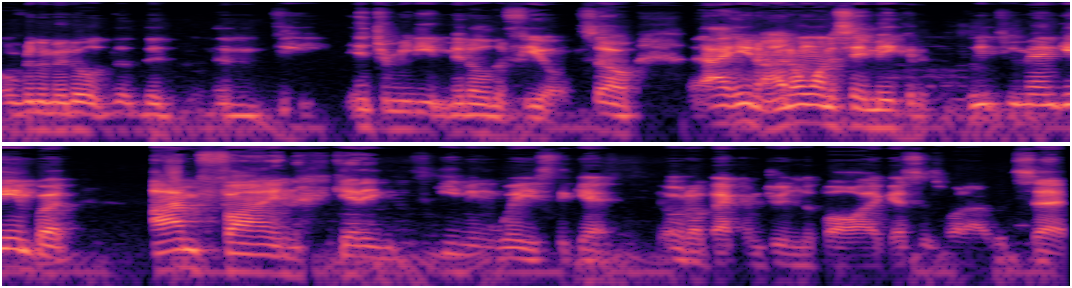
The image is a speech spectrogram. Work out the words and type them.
over the middle, the, the, the intermediate middle of the field. So I, you know, I don't want to say make it a complete two man game, but I'm fine getting scheming ways to get Odell Beckham Jr. the ball. I guess is what I would say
